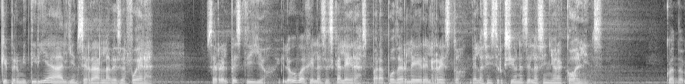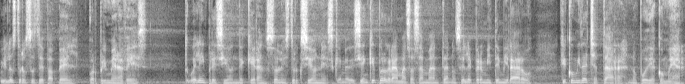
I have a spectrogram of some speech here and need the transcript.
que permitiría a alguien cerrarla desde afuera. Cerré el pestillo y luego bajé las escaleras para poder leer el resto de las instrucciones de la señora Collins. Cuando vi los trozos de papel por primera vez, tuve la impresión de que eran solo instrucciones que me decían qué programas a Samantha no se le permite mirar o qué comida chatarra no podía comer.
